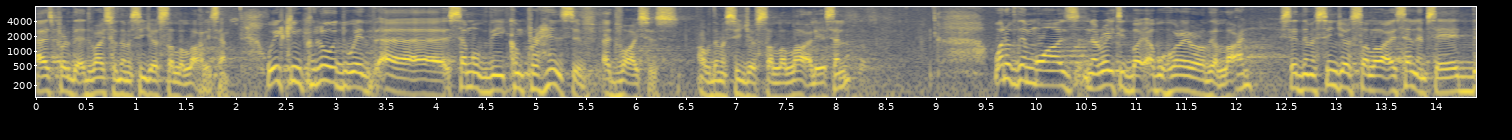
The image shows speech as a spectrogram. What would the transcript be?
as per the advice of the Messenger sallallahu alaihi wasallam. We'll conclude with uh, some of the comprehensive advices of the Messenger sallallahu alaihi wasallam. One of them was narrated by Abu Hurairah radiallahu anhu. He said the Messenger sallallahu said,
